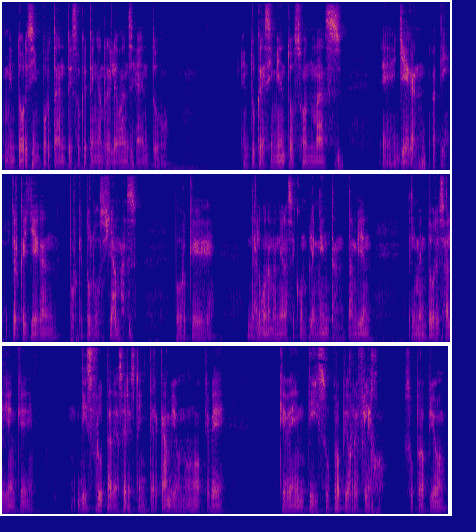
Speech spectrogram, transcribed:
mentores importantes o que tengan relevancia en tu, en tu crecimiento son más, eh, llegan a ti. Y creo que llegan porque tú los llamas, porque de alguna manera se complementan. También el mentor es alguien que disfruta de hacer este intercambio, ¿no? O que ve que ve en ti su propio reflejo, su propio,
